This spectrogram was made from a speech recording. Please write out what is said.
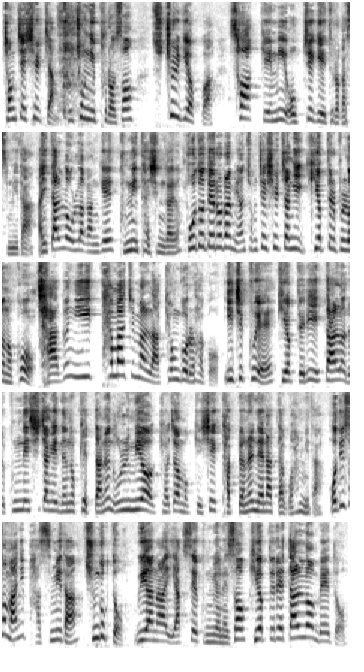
정책실장 두 총리 풀어서 수출 기업과 서학개미 옥죄기에 들어갔습니다. 아니 달러 올라간 게 국민 탓인가요? 보도대로라면 정책실장이 기업들 불러놓고 작은 이익 탐하지 말라 경고를 하고 이 직후에 기업들이 달러를 국내 시장에 내놓겠다는 울며 겨자 먹기식 답변을 내놨다고 합니다. 어디서 많이 봤습니다. 중국도 위안화 약세 국면에서 기업들의 달러 매도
